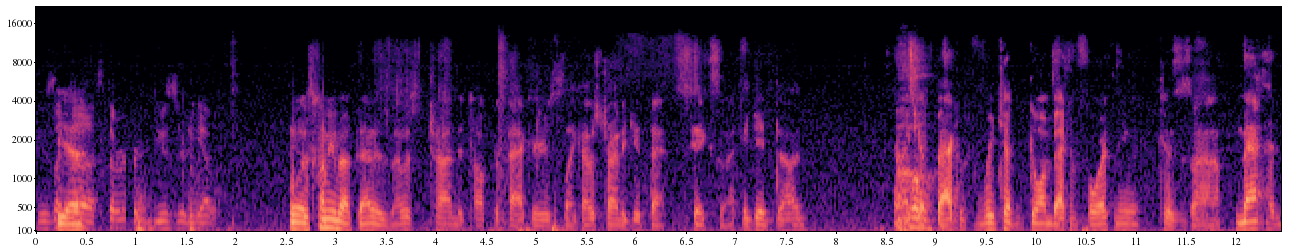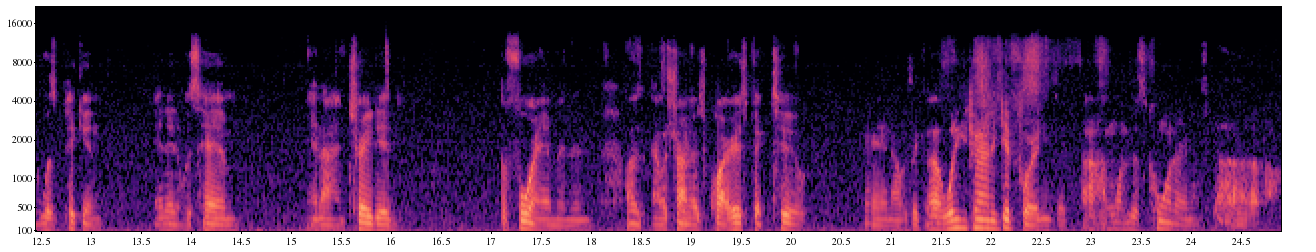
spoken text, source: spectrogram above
He was like Yeah. the third user to get. Well, what's funny about that is I was trying to talk to Packers, like I was trying to get that pick so I could get done. And we Oh. kept back, we kept going back and forth, and because uh, Matt had was picking, and then it was him, and I traded before him, and then I was, I was trying to acquire his pick too, and I was like, oh, "What are you trying to get for it?" And he's like, oh, "I wanted this corner," and I was like, oh.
